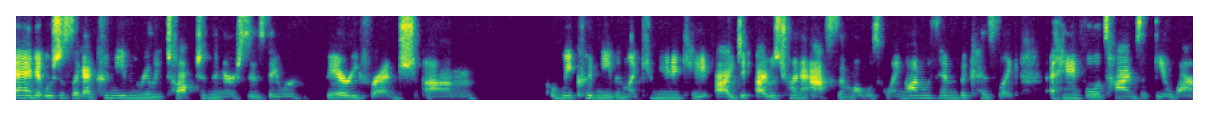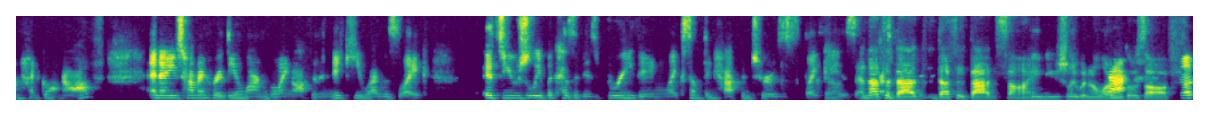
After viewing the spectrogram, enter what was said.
And it was just like i couldn't even really talk to the nurses. They were very french. Um, we couldn't even like communicate. I did i was trying to ask them what was going on with him because like a handful of times like the alarm had gone off. And anytime i heard the alarm going off in the nicu i was like it's usually because of his breathing like something happened to his like Yeah. his And that's a bad that's a bad sign usually when an alarm Yeah. goes off. I was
